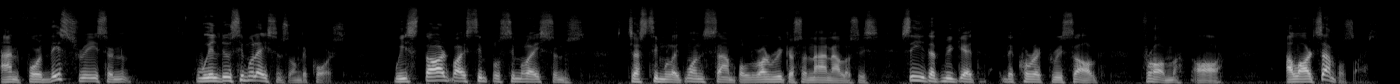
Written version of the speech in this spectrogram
And for this reason, we'll do simulations on the course. We start by simple simulations, just simulate one sample, run regression analysis, see that we get the correct result from uh, a large sample size.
